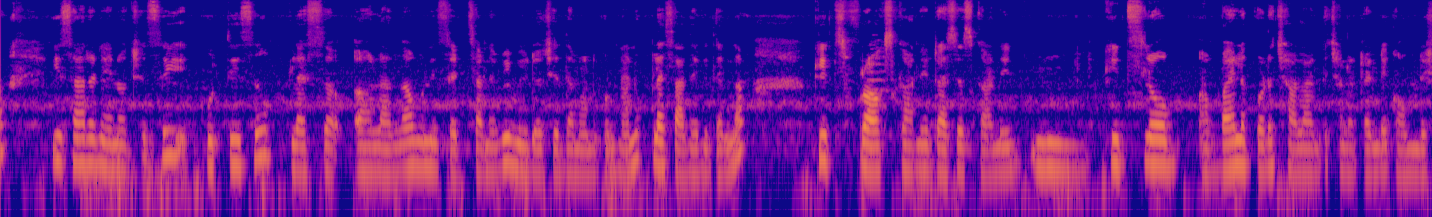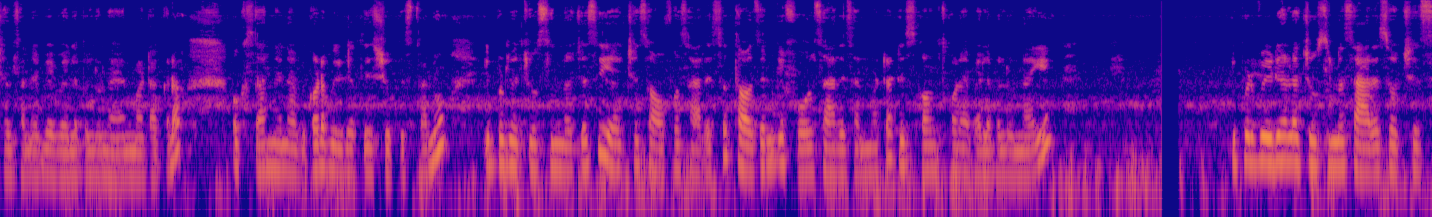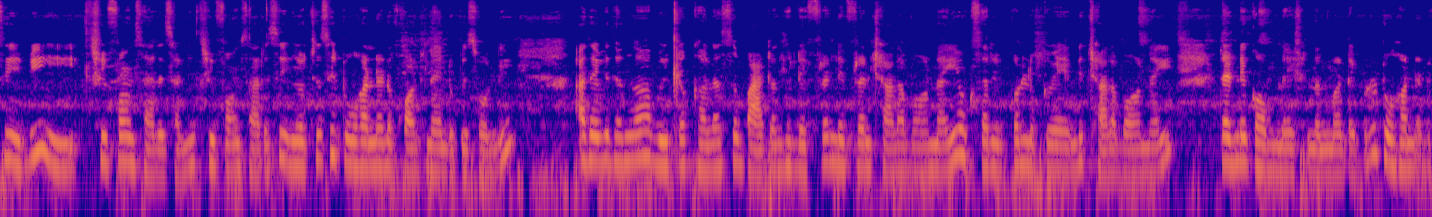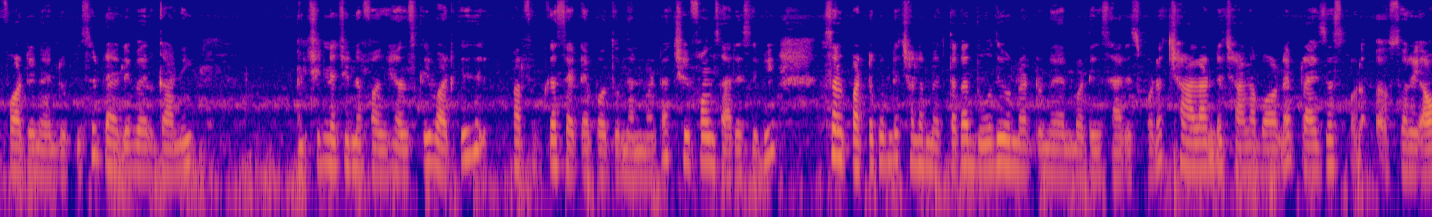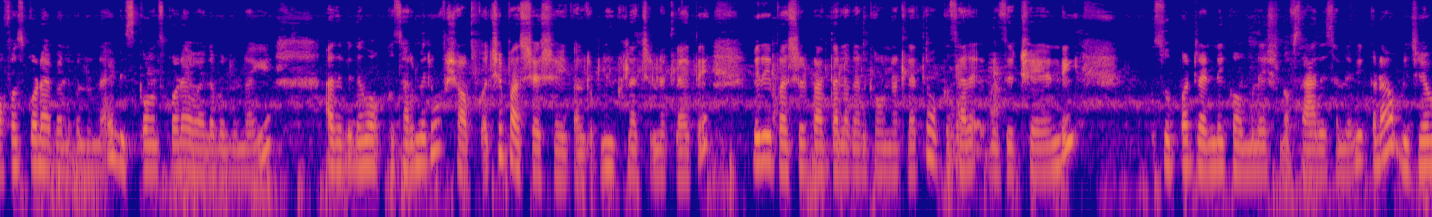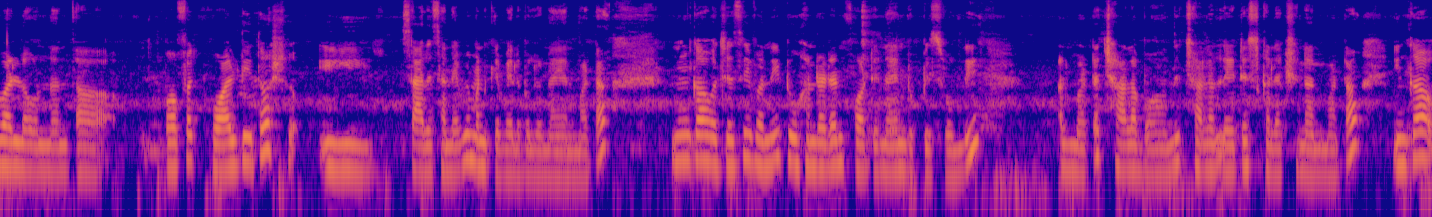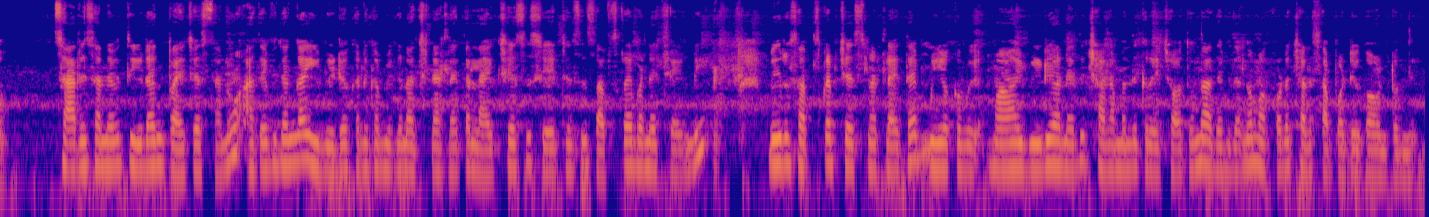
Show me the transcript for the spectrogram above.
ఈసారి నేను వచ్చేసి కుర్తీస్ ప్లస్ లంగా ఉన్ని సెట్స్ అనేవి వీడియో చేద్దాం అనుకుంటున్నాను. ప్లస్ అదేవిధంగా కిడ్స్ ఫ్రాక్స్ కానీ డ్రెస్సెస్ కానీ కిడ్స్లో అబ్బాయిలకు కూడా చాలా అంటే చాలా ట్రెండీ కాంబినేషన్స్ అనేవి అవైలబుల్ ఉన్నాయన్నమాట అక్కడ. ఒకసారి నేను అవి కూడా వీడియో తీసి చూపిస్తాను. ఇప్పుడు మీరు చూస్తున్న వచ్చేసి హెచ్ఎస్ ఆఫర్ శారీస్ థౌజండ్కి ఫోర్ శారీస్ అనమాట డిస్కౌంట్స్ కూడా అవైలబుల్ ఉన్నాయి. ఇప్పుడు వీడియోలో చూస్తున్న శారీస్ వచ్చేసి ఇవి షిఫాన్ శారీస్ అండి. షిఫాన్ శారీస్ ఇవి వచ్చేసి two hundred forty nine rupees only అదేవిధంగా వీటిలో కలర్స్ ప్యాటర్న్స్ డిఫరెంట్ డిఫరెంట్ చాలా బాగున్నాయి. ఒకసారి ఇవి కూడా లుక్ వేయండి చాలా బాగున్నాయి. ట్రెండీ కాంబినేషన్ అనమాట ఇప్పుడు two hundred forty nine rupees daily wear కానీ చిన్న చిన్న ఫంక్షన్స్కి వాటికి పర్ఫెక్ట్గా సెట్ అయిపోతుంది అనమాట చిఫాన్ శారీస్ ఇవి. అసలు పట్టుకుంటే చాలా మెత్తగా దూది ఉన్నట్టున్నాయి అనమాట ఈ శారీస్ కూడా. చాలా అంటే చాలా బాగున్నాయి. ప్రైజెస్ కూడా సారీ ఆఫర్స్ కూడా అవైలబుల్ ఉన్నాయి. డిస్కౌంట్స్ కూడా అవైలబుల్ ఉన్నాయి. అదేవిధంగా ఒక్కసారి మీరు షాప్కి వచ్చి పర్చేస్ చేయగలరు. మీకు నచ్చినట్లయితే మీరు ఈ పరిసర ప్రాంతాల్లో కనుక ఉన్నట్లయితే ఒక్కసారి విజిట్ చేయండి. Super trending combination of saris అనేవి. ఇక్కడ విజయవాడలో ఉన్నంత పర్ఫెక్ట్ క్వాలిటీతో ఈ శారీస్ అనేవి మనకి అవైలబుల్ ఉన్నాయన్నమాట. ఇంకా వచ్చేసి ఇవన్నీ two hundred and forty nine rupees ఉంది అనమాట చాలా బాగుంది. చాలా లేటెస్ట్ కలెక్షన్ అనమాట ఇంకా శారీస్ అనేవి తీయడానికి ట్రై చేస్తాను. అదేవిధంగా ఈ వీడియో కనుక మీకు నచ్చినట్లయితే లైక్ చేసి షేర్ చేసి సబ్స్క్రైబ్ అనేది చేయండి. మీరు సబ్స్క్రైబ్ చేసినట్లయితే మీ యొక్క మా వీడియో అనేది చాలామందికి రీచ్ అవుతుంది. అదేవిధంగా మాకు కూడా చాలా సపోర్టివ్గా ఉంటుంది.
